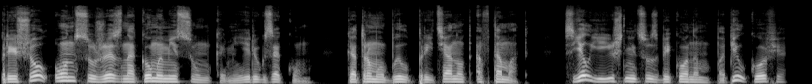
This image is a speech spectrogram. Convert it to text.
Пришел он с уже знакомыми сумками и рюкзаком, к которому был притянут автомат. Съел яичницу с беконом, попил кофе.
